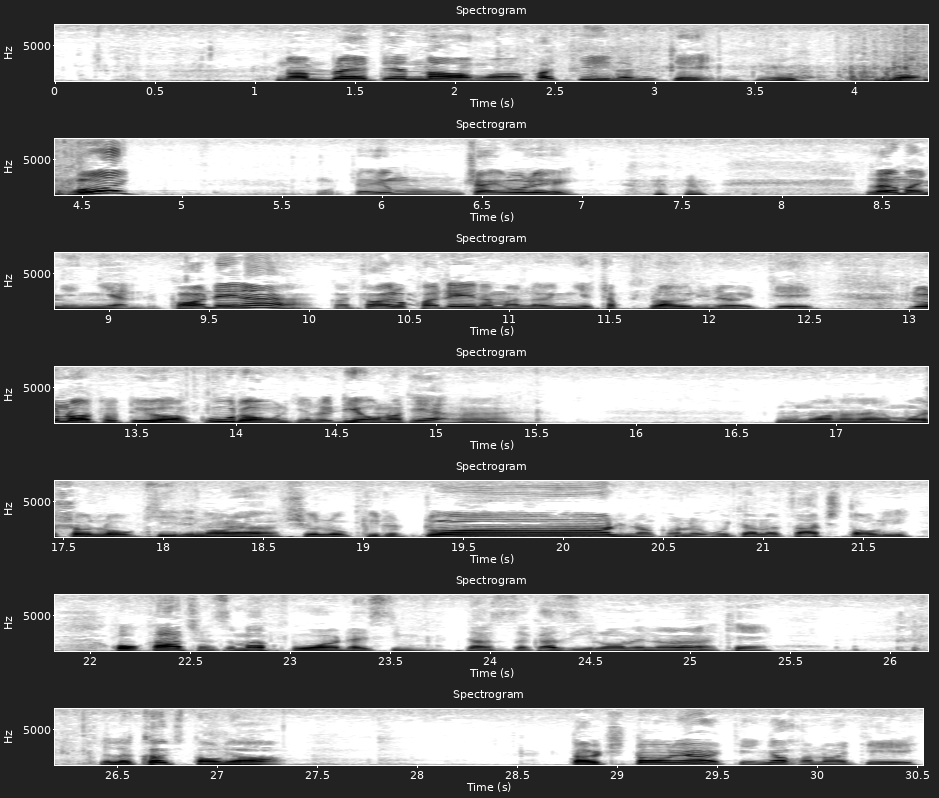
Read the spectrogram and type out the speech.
nằm bể thế nó mà khách chi là cái chị ừ ôi trời ơi chạy luôn đi？lỡ mà nhiệt nhiệt có đây na có trói lúc có đây là mà lỡ nhiệt sắp lời đi rồi chị lúc nào tổ tiêu cú đâu, chỉ lấy điều nó thế à lúc nào là mua sơ lô kỳ thì nó nè sơ lô kỳ đó tua thì nó, còn lại ui chả là giá trị tao đi. Họ cá chẳng sao mà bua đại sim đại sự cái gì lo nên nó nè ok giờ là coach tao đó tao chỉ tao nữa chị nhóc nó chị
